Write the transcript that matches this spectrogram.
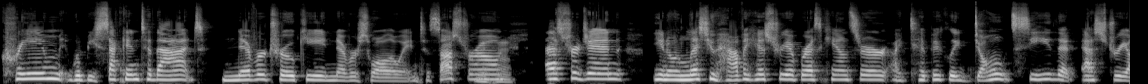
Cream would be second to that. Never troche, never swallowing. Testosterone, mm-hmm. estrogen, you know, unless you have a history of breast cancer, I typically don't see that estriol,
